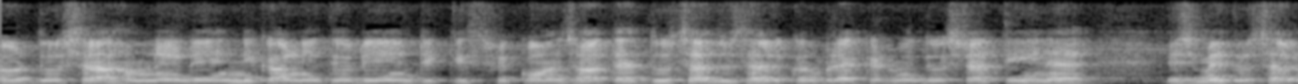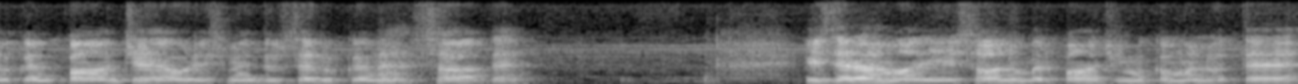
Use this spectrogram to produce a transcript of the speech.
और दूसरा हमने रेंज निकालनी तो रेंज किसमें कौन सा आता है? दूसरा दूसरा रुकन ब्रैकेट में दूसरा तीन है। इसमें दूसरा रुकन पाँच है और इसमें दूसरा रुकन सात है। इस तरह हमारे ये सवाल नंबर पाँच मुकम्मल होता है।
